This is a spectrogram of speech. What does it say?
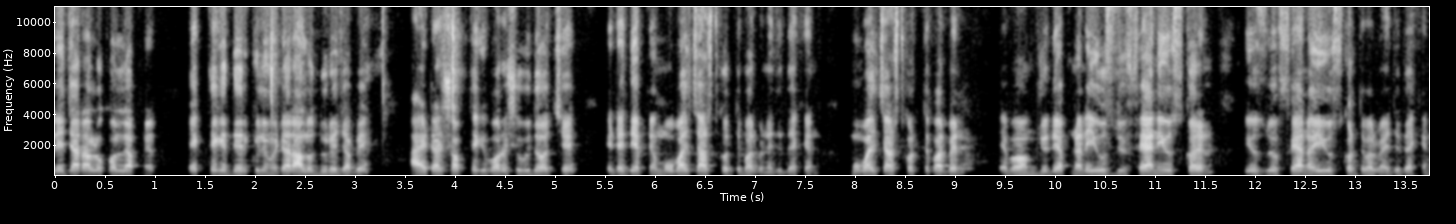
লেজার আলো করলে আপনার এক থেকে দেড় কিলোমিটার আলো দূরে যাবে। আর এটার সব থেকে বড় সুবিধা হচ্ছে, এটা দিয়ে আপনি মোবাইল চার্জ করতে পারবেন। এই যে দেখেন মোবাইল চার্জ করতে পারবেন। এবং যদি আপনার ইউএসবি ফ্যান ইউজ করেন ইউএসবি ফ্যানও ইউজ করতে পারবেন। এই যে দেখেন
